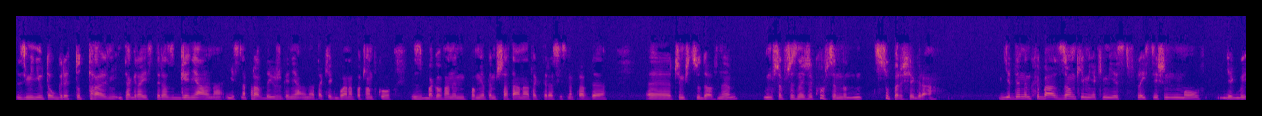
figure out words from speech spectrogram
zmienił tą grę totalnie i ta gra jest teraz genialna i jest naprawdę już genialna. Tak jak była na początku z bagowanym pomiotem szatana, tak teraz jest naprawdę e, czymś cudownym. Muszę przyznać, że kurczę, no, super się gra jedynym chyba ząkiem, jakim jest w PlayStation Move, jakby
